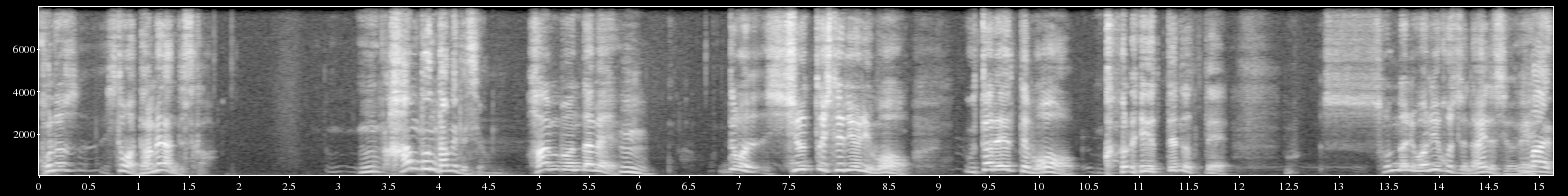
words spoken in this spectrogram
この人はダメなんですか？うん半分ダメですよ。半分ダメ、うん。でもシュンとしてるよりも打たれてもこれ言ってるのってそんなに悪いことじゃないですよね。まあ、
